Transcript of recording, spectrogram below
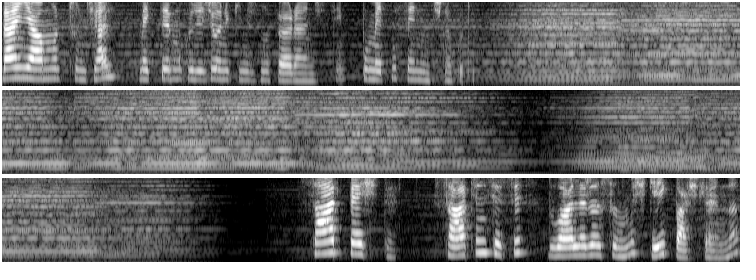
Ben Yağmur Tunçel, Mektebim Koleji 12. sınıf öğrencisiyim. Bu metni senin için okudum. Saat 5'ti. Saatin sesi duvarlara asılmış geyik başlarını,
